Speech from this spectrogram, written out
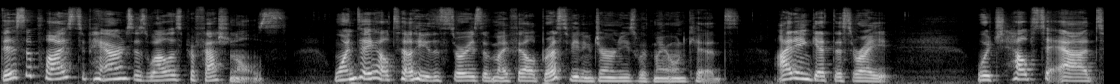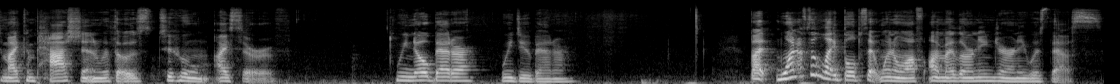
This applies to parents as well as professionals. One day I'll tell you the stories of my failed breastfeeding journeys with my own kids. I didn't get this right, which helps to add to my compassion with those to whom I serve. We know better, we do better. But one of the light bulbs that went off on my learning journey was this.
